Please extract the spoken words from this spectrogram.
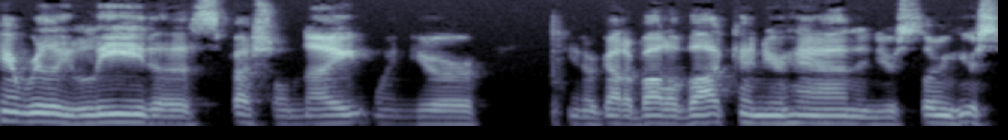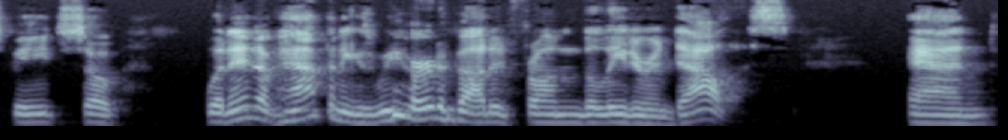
can't really lead a special night when you're, you know, got a bottle of vodka in your hand and you're slurring your speech. So what ended up happening is we heard about it from the leader in Dallas, and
